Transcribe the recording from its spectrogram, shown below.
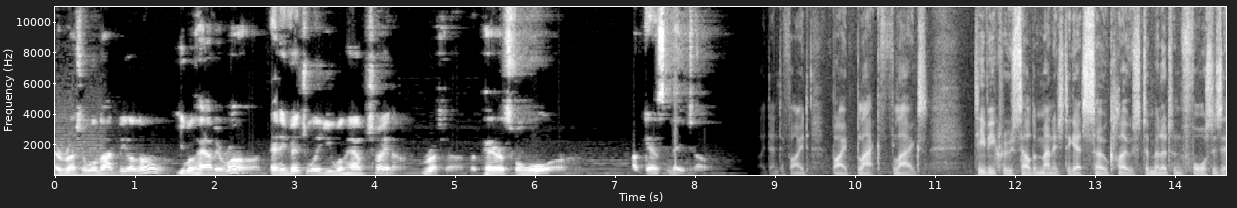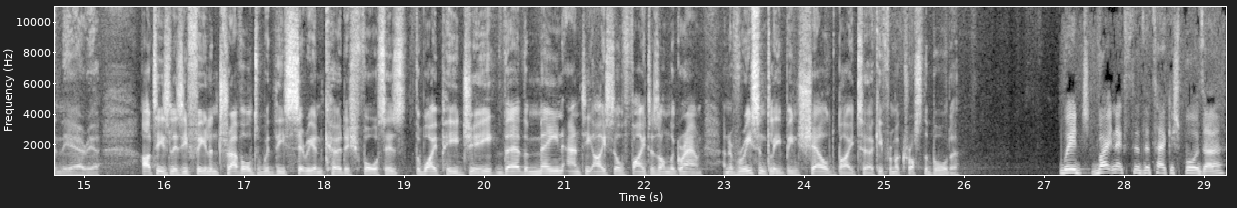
and Russia will not be alone. You will have Iran, and eventually you will have China. Russia prepares for war against NATO. Identified by black flags. TV crews seldom manage to get so close to militant forces in the area. RT's Lizzie Phelan travelled with the Syrian Kurdish forces, the YPG. They're the main anti-ISIL fighters on the ground and have recently been shelled by Turkey from across the border. We're right next to the Turkish border.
